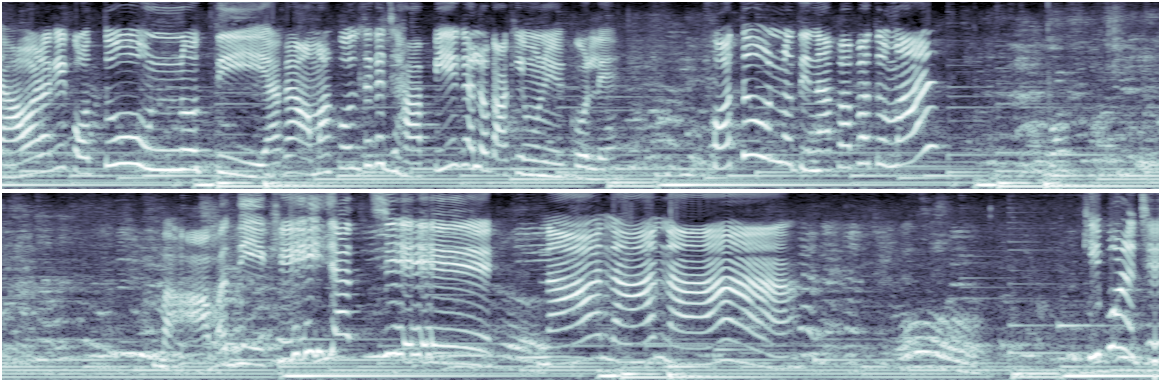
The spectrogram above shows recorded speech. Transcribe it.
যাওয়ার আগে কত উন্নতি। আর আমার কোল থেকে ঝাঁপিয়ে গেল কাকিমণির কোলে। কত উন্নতি না পাপা তোমার? বাবা দেখেই যাচ্ছে। না না না। কি পড়েছে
